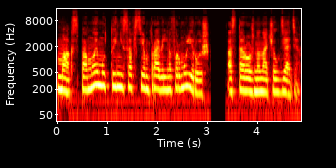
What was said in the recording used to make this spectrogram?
«Макс, по-моему, ты не совсем правильно формулируешь», — осторожно начал дядя.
